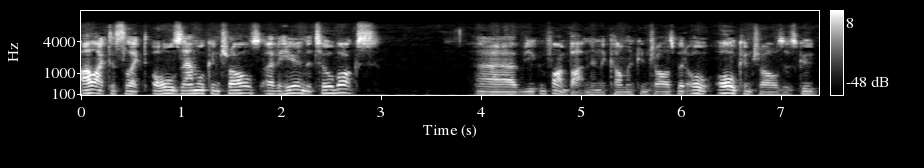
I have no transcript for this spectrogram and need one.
I like to select all XAML controls over here in the toolbox. Uh, you can find button in the common controls, but all, all controls is good.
